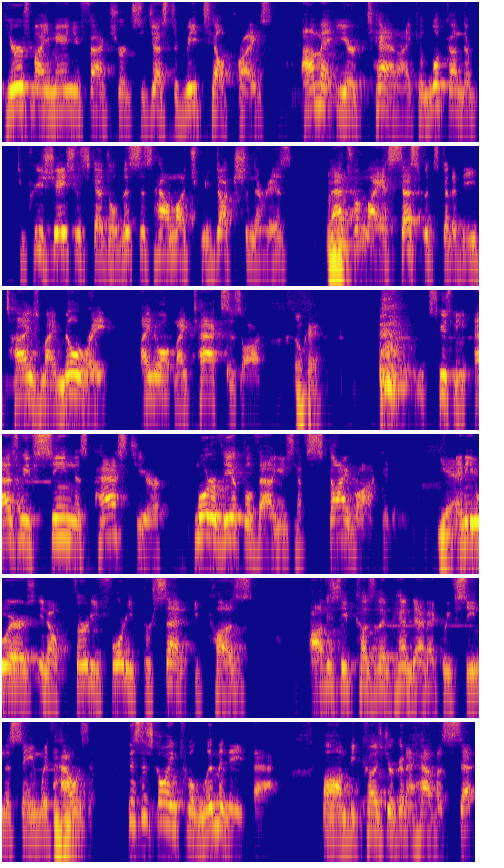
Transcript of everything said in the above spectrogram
here's my manufactured suggested retail price. I'm at year 10. I can look on the depreciation schedule. This is how much reduction there is. Mm-hmm. That's what my assessment's going to be times my mill rate. I know what my taxes are okay. excuse me, as we've seen this past year, motor vehicle values have skyrocketed Yeah. anywhere, you know, 30, 40% because obviously because of the pandemic, we've seen the same with Mhm. housing. This is going to eliminate that um, because you're going to have a set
